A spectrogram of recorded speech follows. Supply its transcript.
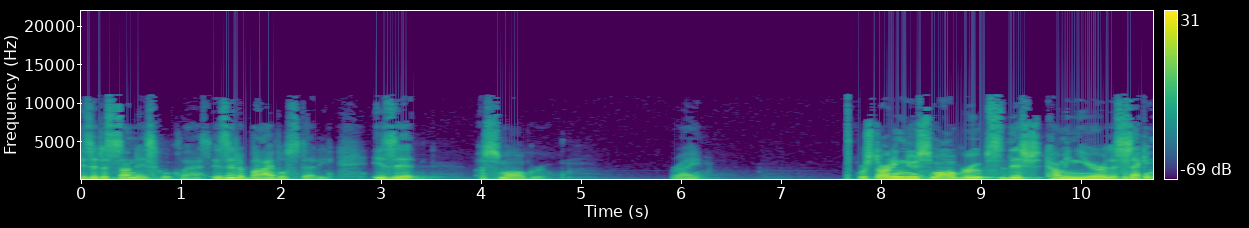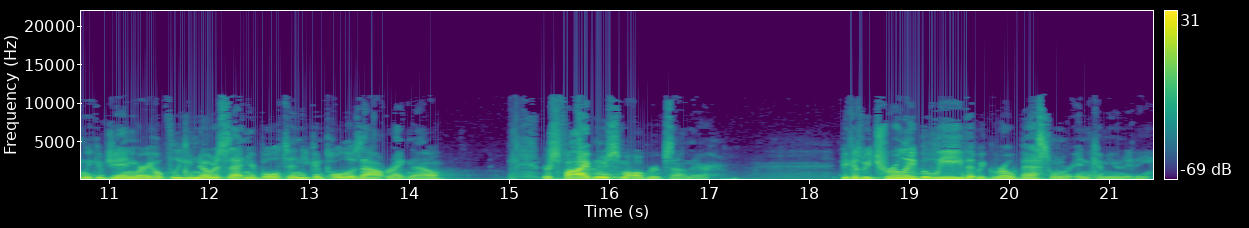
Is it a Sunday school class? Is it a Bible study? Is it a small group? Right? We're starting new small groups this coming year, the second week of January. Hopefully, you notice that in your bulletin. You can pull those out right now. There's five new small groups on there because we truly believe that we grow best when we're in community.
